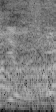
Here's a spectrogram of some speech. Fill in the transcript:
스튜디오예요.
